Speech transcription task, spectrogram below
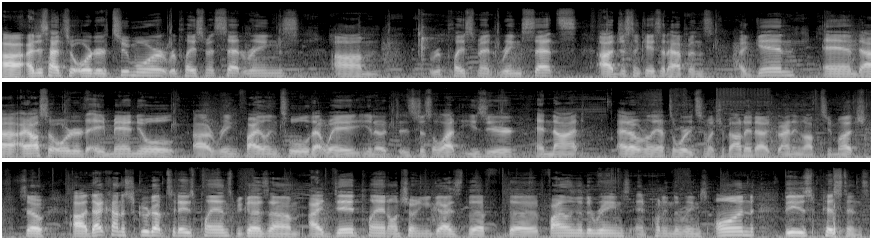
uh, I just had to order two more replacement set rings um, replacement ring sets uh, just in case it happens again. And uh, I also ordered a manual uh, ring filing tool. That way, you know, it's just a lot easier and not I don't really have to worry too much about it uh, grinding off too much. So uh, that kind of screwed up today's plans because um, I did plan on showing you guys the, the filing of the rings and putting the rings on these pistons.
